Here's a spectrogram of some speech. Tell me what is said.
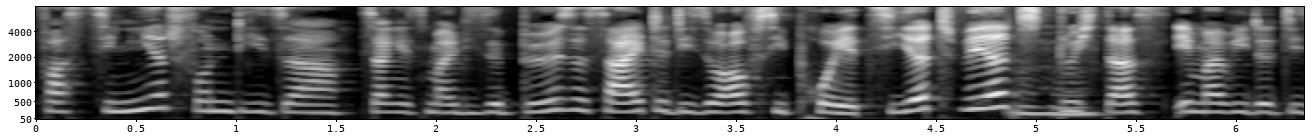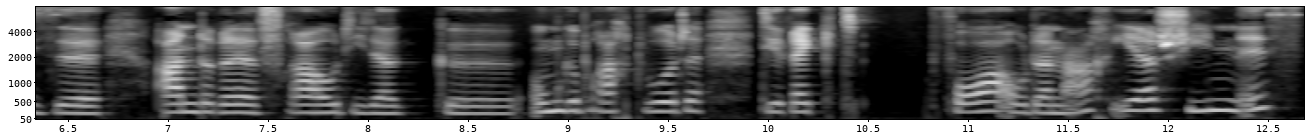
fasziniert von dieser, sagen wir jetzt mal, diese böse Seite, die so auf sie projiziert wird, Mhm. durch das immer wieder diese andere Frau, die da ge umgebracht wurde, direkt vor oder nach ihr erschienen ist.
